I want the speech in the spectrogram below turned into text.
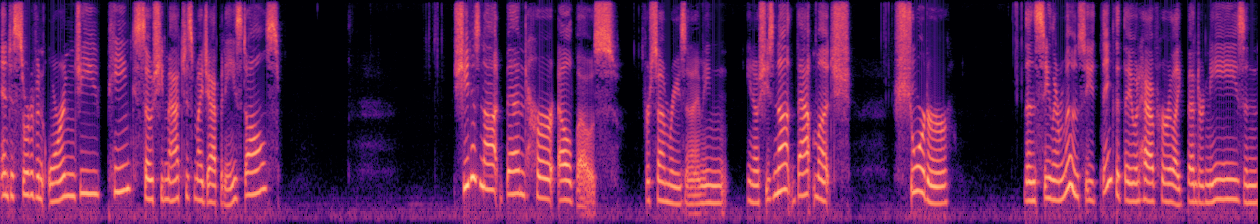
into sort of an orangey pink, so she matches my Japanese dolls. She does not bend her elbows for some reason. I mean, you know, she's not that much shorter than Sailor Moon, so you'd think that they would have her like bend her knees and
